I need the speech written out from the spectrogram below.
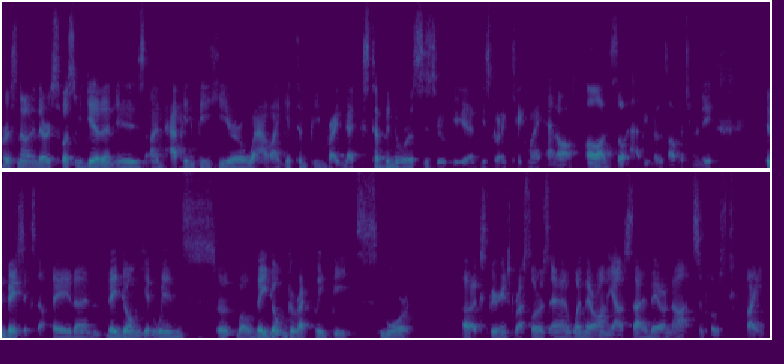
personality they're supposed to be given is I'm happy to be here. Wow, I get to be right next to Minoru Suzuki and he's going to kick my head off. Oh, I'm so happy for this opportunity in basic stuff. They then they don't get wins, or well, they don't directly beat more uh, experienced wrestlers, and when they're on the outside, they are not supposed to fight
